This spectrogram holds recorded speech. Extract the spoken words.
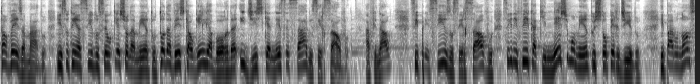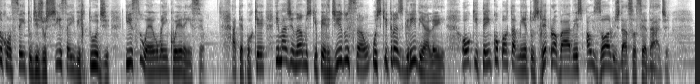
Talvez, amado, isso tenha sido seu questionamento toda vez que alguém lhe aborda e diz que é necessário ser salvo. Afinal, se preciso ser salvo, significa que neste momento estou perdido. E para o nosso conceito de justiça e virtude, isso é uma incoerência. Até porque imaginamos que perdidos são os que transgridem a lei ou que têm comportamentos reprováveis aos olhos da sociedade.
